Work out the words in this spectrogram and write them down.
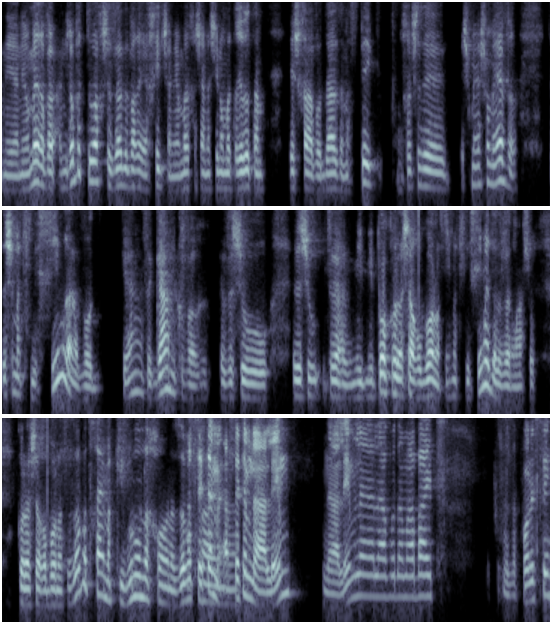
אני, אני אומר, אבל אני לא בטוח שזה הדבר היחיד, שאני אומר לך שאנשים לא מטריד אותם, יש לך עבודה, זה מספיק. אני חושב שזה, יש משהו מעבר. זה שמצליחים לעבוד, כן? זה גם כבר איזשהו, איזשהו, אתה יודע, מפה כל השאר הוא בונוס, יש מצליחים לדלבר משהו, כל השאר הוא בונוס. עזוב אותך אם הכיוון הוא נכון, עזוב אותך אם... עשיתם נהלים? נהלים לעבודה מהבית? איזה פוליסי?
